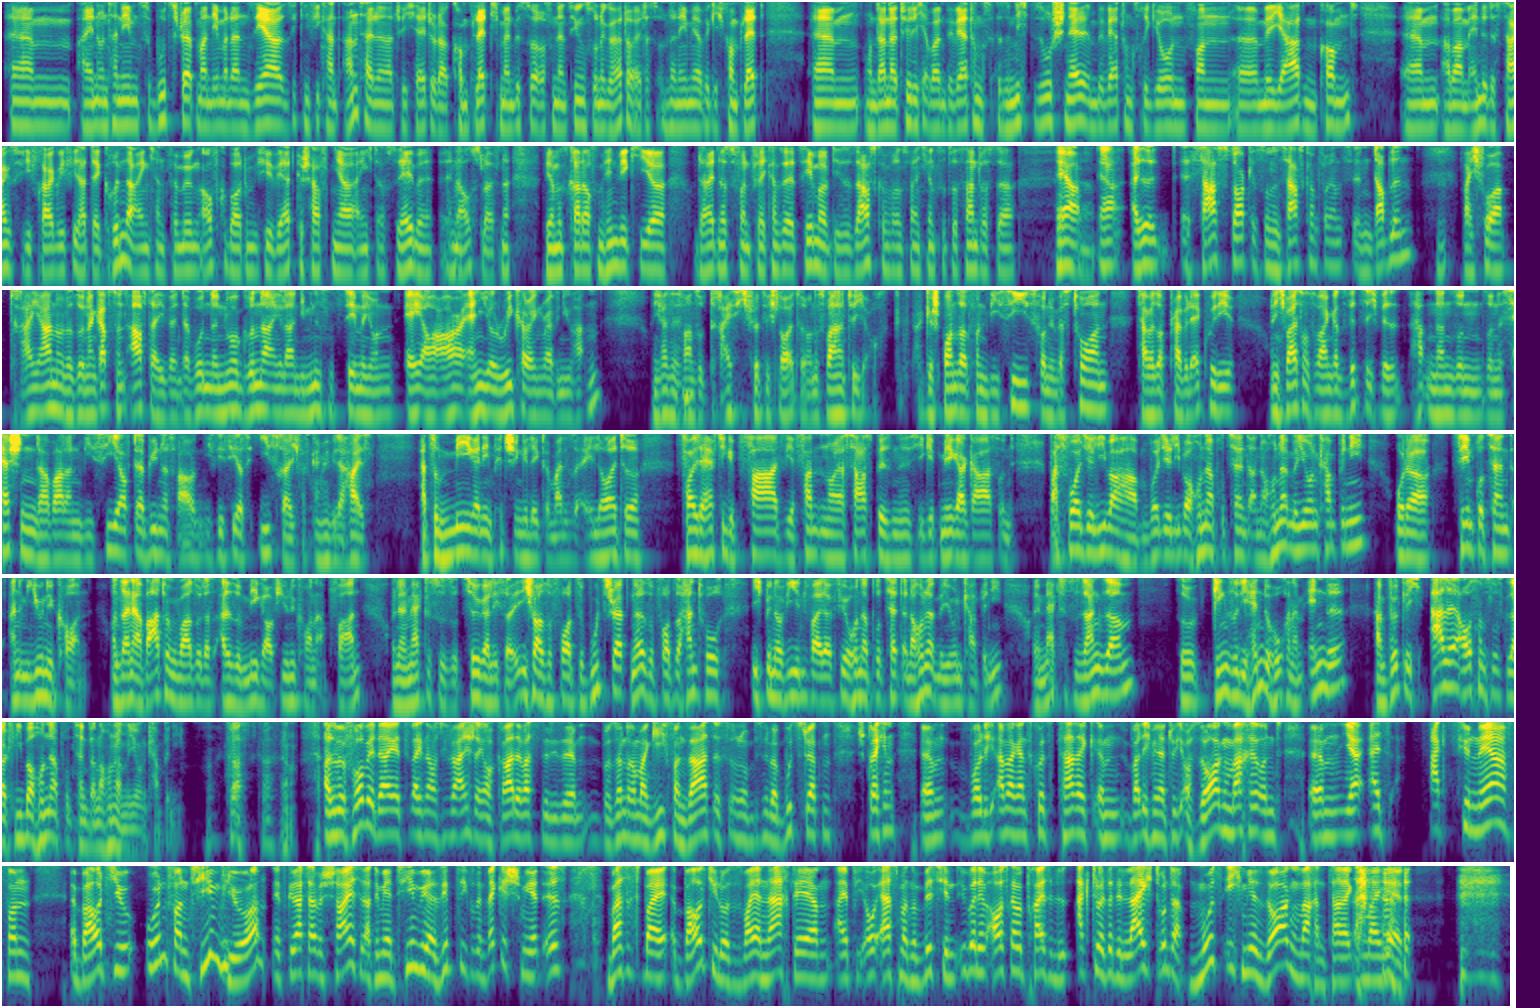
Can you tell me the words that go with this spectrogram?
ähm, ein Unternehmen zu bootstrappen, an dem man dann sehr signifikant Anteile natürlich hält oder komplett. Ich meine, bis zu eurer Finanzierungsrunde gehört euch das Unternehmen ja wirklich komplett. Ähm, und dann natürlich aber in Bewertungs-, also nicht so schnell in Bewertungsregionen von äh, Milliarden kommt. Ähm, aber am Ende des Tages für die Frage, wie viel hat der Gründer eigentlich an Vermögen aufgebaut und wie viel Wert geschaffen, ja eigentlich aufs selbe hinausläuft. Ne? Wir haben uns gerade auf dem Hinweg hier unterhalten, dass von, vielleicht kannst du erzählen mal, diese SaaS-Konferenz fand ich ganz interessant, was da ja, ja, ja. Also äh, SaaS Stock ist so eine SaaS-Konferenz in Dublin. Hm. War ich vor drei Jahren oder so. Und dann gab es so ein After-Event. Da wurden dann nur Gründer eingeladen, die mindestens 10 Millionen ARR, Annual Recurring Revenue hatten. Und ich weiß nicht, es waren so 30, 40 Leute. Und es war natürlich auch gesponsert von VCs, von Investoren, teilweise auch Private Equity. Und ich weiß noch, es war ganz witzig. Wir hatten dann so, ein, so eine Session, da war dann VC auf der Bühne. Das war ein VC aus Israel, ich weiß gar nicht mehr, wie der heißt. Hat so mega den Pitch hingelegt und meinte so, ey Leute, voll der heftige Pfad, wir fanden neuer SaaS-Business, ihr gebt mega Gas und was wollt ihr lieber haben? Wollt ihr lieber 100% an einer 100 Millionen Company oder 10% an einem Unicorn? Und seine Erwartung war so, dass alle so mega auf Unicorn abfahren. Und dann merktest du so zögerlich, so, ich war sofort so Bootstrap, ne, sofort so Hand hoch, ich bin auf jeden Fall dafür 100% an einer 100 Millionen Company. Und dann merktest du langsam, so ging so die Hände hoch und am Ende haben wirklich alle ausnahmslos gesagt, lieber 100% an einer 100 Millionen Company. Krass, krass. Ja. Also bevor wir da jetzt gleich noch tiefer einsteigen, auch gerade was so diese besondere Magie von SaaS ist und noch ein bisschen über Bootstrappen sprechen, ähm, wollte ich einmal ganz kurz, Tarek, ähm, weil ich mir natürlich auch Sorgen mache und ähm, ja als Aktionär von About You und von Teamviewer jetzt gedacht habe, scheiße, nachdem mir Teamviewer 70% weggeschmiert ist, was ist bei About You los? Es war ja nach der IPO erstmal so ein bisschen über dem Ausgabepreis, aktuell seid ihr leicht drunter. Muss ich mir Sorgen machen, Tarek, um mein Geld?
